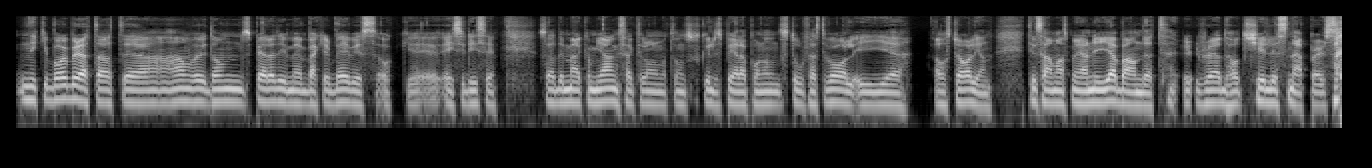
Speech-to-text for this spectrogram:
Nicky Boy berättade att eh, han var, de spelade ju med Backyard Babies och eh, AC/DC. Så hade Malcolm Young sagt till honom att de skulle spela på någon stor festival i eh, Australien tillsammans med det här nya bandet Red Hot Chili Snappers.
